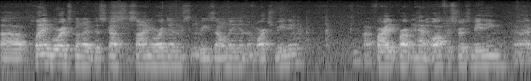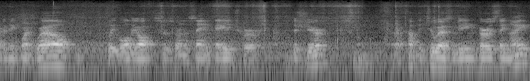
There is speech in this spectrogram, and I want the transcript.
Uh, Planning board's gonna discuss the sign ordinance and rezoning in the March meeting. Uh, Fire department had an officers meeting, uh, everything went well. Believe all the officers are on the same page for this year. Uh, Company two has a meeting Thursday night,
